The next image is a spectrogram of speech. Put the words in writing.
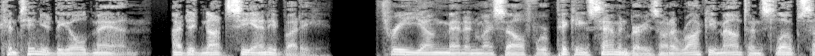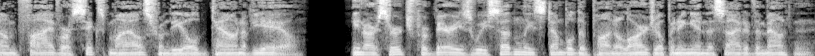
continued the old man, I did not see anybody. Three young men and myself were picking salmonberries on a rocky mountain slope some five or six miles from the old town of Yale. In our search for berries we suddenly stumbled upon a large opening in the side of the mountain.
